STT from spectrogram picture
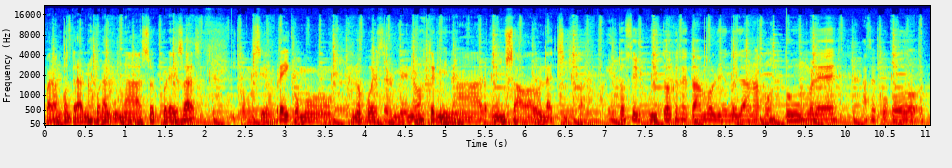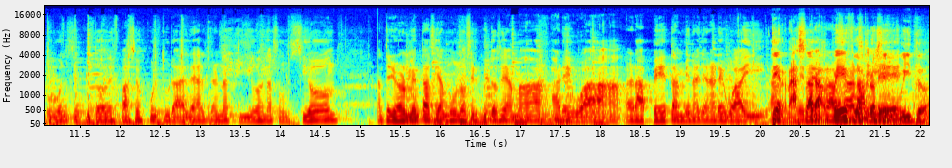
para encontrarnos con algunas sorpresas. Y como siempre, y como no puede ser menos, terminar un sábado en la chispa. Estos circuitos que se están volviendo ya una costumbre. Hace poco tuvo el circuito de espacios culturales alternativos en Asunción Anteriormente hacíamos unos circuitos que se llamaba Aregua, Arapé, también allá en Aregua. Y, Terraza Arapé fue otro circuito.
